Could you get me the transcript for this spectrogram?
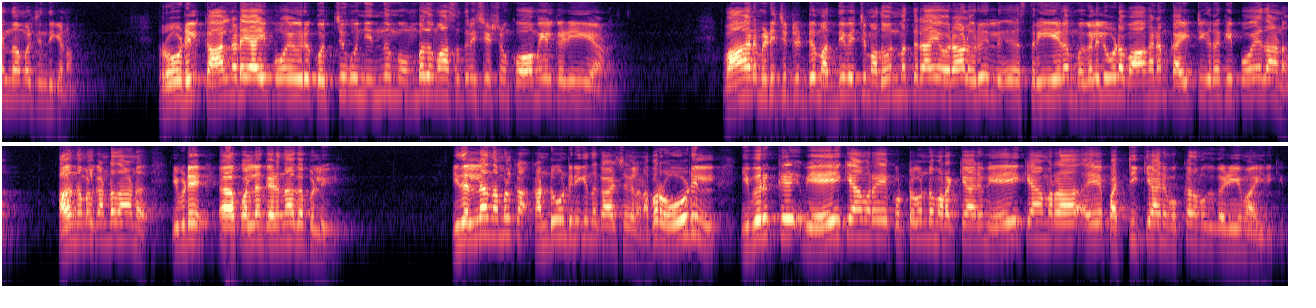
എന്ന് നമ്മൾ ചിന്തിക്കണം. റോഡിൽ കാൽനടയായി പോയ ഒരു കൊച്ചു കുഞ്ഞ് ഇന്നും ഒമ്പത് മാസത്തിന് ശേഷം കോമയിൽ കഴിയുകയാണ്. വാഹനം ഇടിച്ചിട്ടിട്ട് മദ്യവെച്ച് മതോന്മത്തരായ ഒരാൾ ഒരു സ്ത്രീയുടെ മുകളിലൂടെ വാഹനം കയറ്റി ഇറക്കി പോയതാണ്. അത് നമ്മൾ കണ്ടതാണ് ഇവിടെ കൊല്ലം കരുനാഗപ്പള്ളിയിൽ ഇതെല്ലാം നമ്മൾ കണ്ടുകൊണ്ടിരിക്കുന്ന കാഴ്ചകളാണ്. അപ്പോൾ റോഡിൽ ഇവർക്ക് എ ഐ ക്യാമറയെ കൊട്ടുകൊണ്ട് മറയ്ക്കാനും എ ഐ ക്യാമറയെ പറ്റിക്കാനും ഒക്കെ നമുക്ക് കഴിയുമായിരിക്കും.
